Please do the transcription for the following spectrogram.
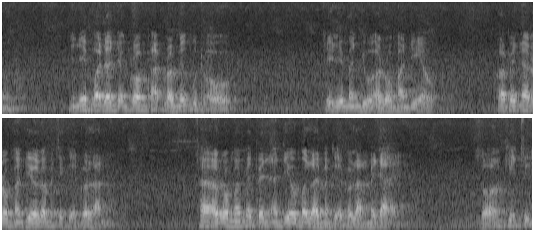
มณ์ทีนี้พอเดินจงกรมพักเรานึกพุทโธ ทีนี้มันอยู่อารมณ์อันเดียว พอเป็นอารมณ์อันเดียวแล้วมันจะเกิดพลัง ถ้าอารมณ์มันไม่เป็นอันเดียวเมื่อไรมันเกิดพลังไม่ได้ สอนคิดถึง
